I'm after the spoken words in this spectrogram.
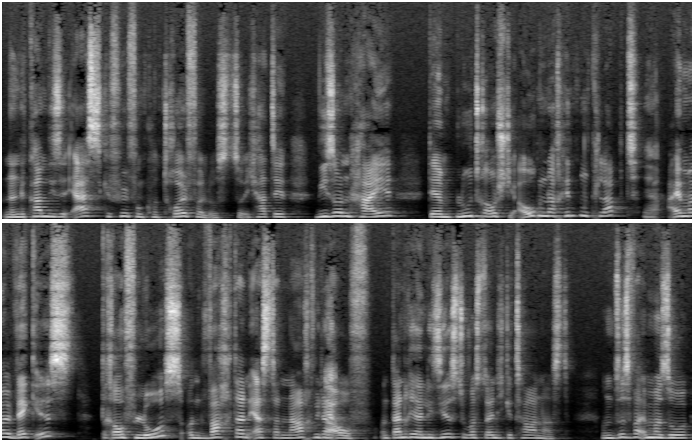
Und dann kam dieses erste Gefühl von Kontrollverlust. So, ich hatte wie so ein Hai, der im Blutrausch die Augen nach hinten klappt, ja. einmal weg ist, drauf los und wacht dann erst danach wieder ja. auf. Und dann realisierst du, was du eigentlich getan hast. Und das war immer so,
